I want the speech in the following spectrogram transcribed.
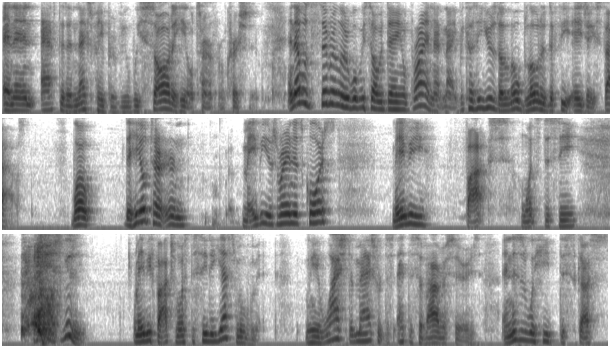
And then after the next pay per view, we saw the heel turn from Christian. And that was similar to what we saw with Daniel Bryan that night because he used a low blow to defeat AJ Styles. Well, the heel turn maybe has ran its course. Maybe Fox wants to see, excuse me, maybe Fox wants to see the Yes movement. When you watch the match with the, at the Survivor Series, and this is what he discussed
